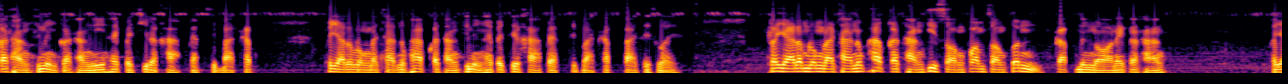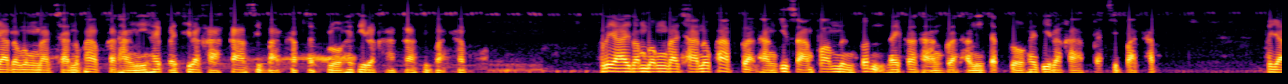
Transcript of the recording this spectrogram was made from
กระถางที่หนึ่งกระถางนี้ให้ไปที่ราคา 80 บาทครับพระยาดำรงราชานุภาพกระถางที่หนึ่งให้ไปที่ราคา 80 บาทครับป้ายสวยพระยาดำรงราชานุภาพกระถางที่สองฟอร์มสองต้นกับหนึ่งหน่อในกระถางพระยาดำรงราชานุภาพกระถางนี้ให้ไปที่ราคา 90 บาทครับ จัดโปรให้ที่ราคา 90 บาทครับ พระยาดำรงราชานุภาพกระถางที่สามฟอร์มหนึ่งต้นในกระถางกระถางนี้จัดโปรให้ที่ราคา 80 บาทครับพยา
